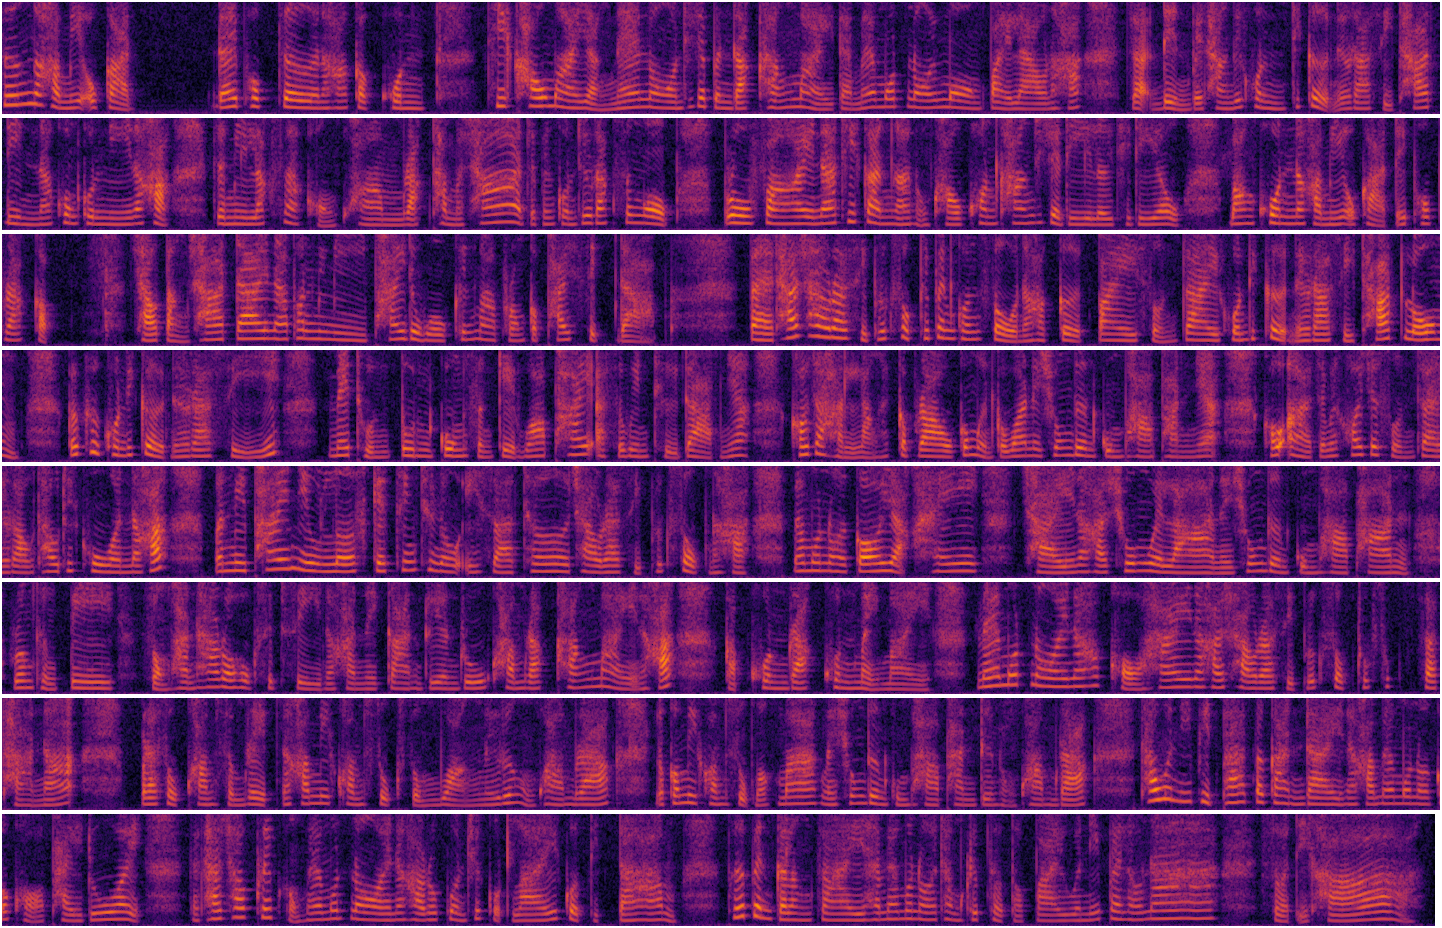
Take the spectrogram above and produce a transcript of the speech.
ซึ่งนะคะมีโอกาส ได้พบเจอนะคะกับคนที่เข้ามาอย่างแน่นอนที่จะเป็นรักครั้งใหม่ แต่แม่มดน้อยมองไปแล้วนะคะ จะเด่นไปทางที่คนที่เกิดในราศีธาตุดินนะคนคนนี้นะคะ จะมีลักษณะของความรักธรรมชาติ จะเป็นคนที่รักสงบ โปรไฟล์หน้าที่การงานของเขาค่อนข้างที่จะดีเลยทีเดียว บางคนนะคะมีโอกาสได้พบรักกับชาวต่างชาติได้นะเพราะมันมีไพ่ The World ขึ้นมาพร้อมกับไพ่สิบดาบ แต่ถ้าชาวราศีพฤษภที่เป็นคนโสดนะคะ เกิดไปสนใจคนที่เกิดในราศีธาตุลม ก็คือคนที่เกิดในราศีเมถุนตุลกุมสังเกตว่าไพ่อัศวินถือดาบเนี่ยเขาจะหันหลังให้กับเราก็เหมือนกับว่าในช่วงเดือนกุมภาพันธ์เนี่ยเขาอาจจะไม่ค่อยจะสนใจเราเท่าที่ควรนะคะ มันมีไพ่ New Love Getting to Know Each Other ชาวราศีพฤษภนะคะแม่มน้อยก็อยากให้ใช้นะคะช่วงเวลาในช่วงเดือนกุมภาพันธ์รวมถึงปี 2564 นะคะในการเรียนรู้ความรักครั้งใหม่นะคะ กับคนรักคนใหม่ๆ แม่มดน้อยนะคะ ขอให้นะคะ ชาวราศีพฤษภทุกสถานะ ประสบความสำเร็จนะคะ มีความสุขสมหวังในเรื่องของความรัก แล้วก็มีความสุขมากๆ ในช่วงเดือนกุมภาพันธ์เดือนของความรัก ถ้าวันนี้ผิดพลาดประการใดนะคะ แม่มดน้อยก็ขออภัยด้วย แต่ถ้าชอบคลิปของแม่มดน้อยนะคะรบกวนช่วยกดไลค์กดติดตาม เพื่อเป็นกำลังใจให้แม่มดน้อยทำคลิปต่อๆไป วันนี้ไปแล้วนะสวัสดีค่ะ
